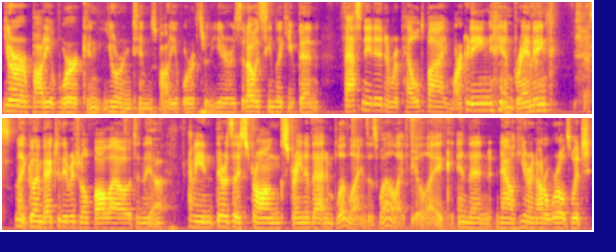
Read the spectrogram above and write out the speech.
your body of work and your and Tim's body of work through the years, it always seemed like you've been fascinated and repelled by marketing and branding. Yes. like going back to the original Fallout, and then Yeah. I mean, there was a strong strain of that in Bloodlines as well. I feel like, and then now here in Outer Worlds, which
